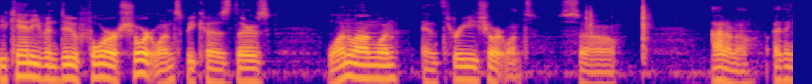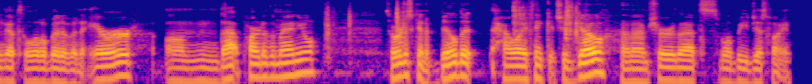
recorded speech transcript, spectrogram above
You can't even do four short ones because there's one long one and three short ones. So, I don't know. I think that's a little bit of an error on that part of the manual. So we're just going to build it how I think it should go, and I'm sure that's will be just fine.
